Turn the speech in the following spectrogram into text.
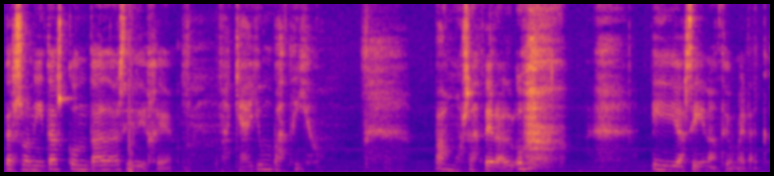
personitas contadas y dije, aquí hay un vacío. Vamos a hacer algo. y así nació Merak.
